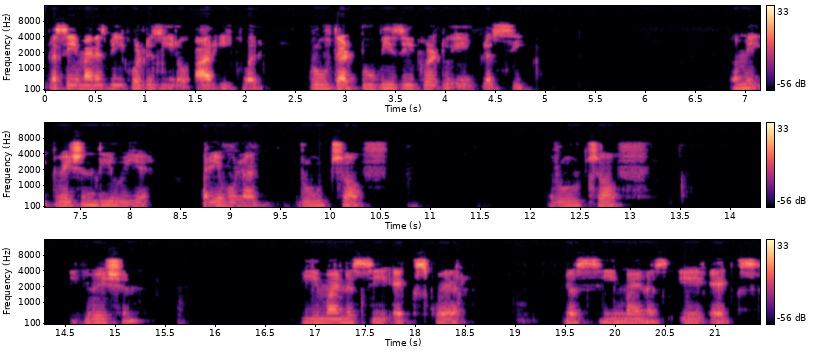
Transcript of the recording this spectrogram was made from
plus a minus b equal to 0 are equal, prove that 2b is equal to a plus c. तो हमें इक्वेशन दी हुई है और ये बोला roots of roots of equation b minus cx square plus c minus ax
